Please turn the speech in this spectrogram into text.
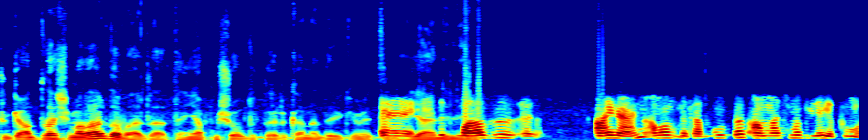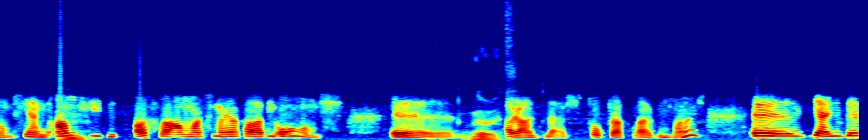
çünkü antlaşmalar da var zaten yapmış oldukları Kanada hükümeti Ee, yerlileri. bazı e, aynen ama mesela burada anlaşma bile yapılmamış yani anfibi asla anlaşmaya tabi olmamış e, Evet. araziler, topraklar bunlar. Ee, yani ve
